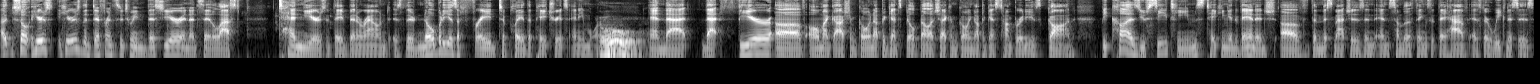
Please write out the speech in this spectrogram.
uh, so. Here's here's the difference between this year and I'd say the last ten years that they've been around. Is there nobody is afraid to play the Patriots anymore, Ooh. and that that fear of oh my gosh, I'm going up against Bill Belichick, I'm going up against Tom Brady is gone because you see teams taking advantage of the mismatches and, and some of the things that they have as their weaknesses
